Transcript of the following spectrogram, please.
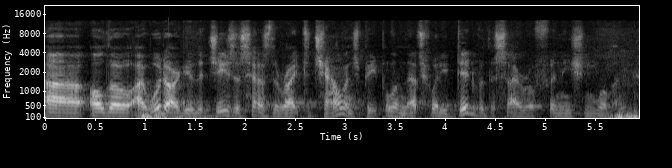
Uh, although I would argue that Jesus has the right to challenge people, and that's what he did with the Syrophoenician woman.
